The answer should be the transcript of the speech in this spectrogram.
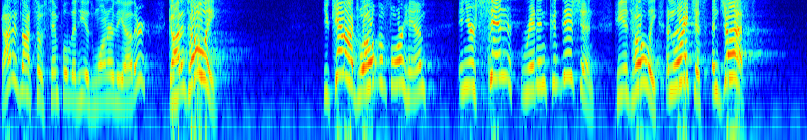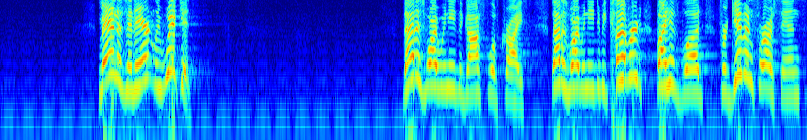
God is not so simple that he is one or the other. God is holy. You cannot dwell before him in your sin ridden condition. He is holy and righteous and just. Man is inherently wicked. That is why we need the gospel of Christ. That is why we need to be covered by his blood, forgiven for our sins,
